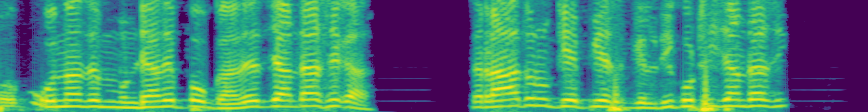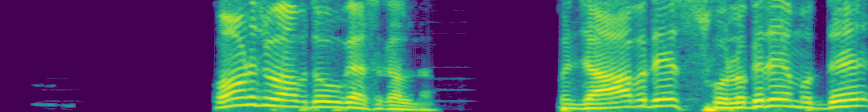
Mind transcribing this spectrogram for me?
ਉਹਨਾਂ ਦੇ ਮੁੰਡਿਆਂ ਦੇ ਭੋਗਾਂ ਦੇ ਜਾਂਦਾ ਸੀਗਾ ਤੇ ਰਾਤ ਨੂੰ ਕੇਪੀਐਸ ਗਿੱਲ ਦੀ ਕੋਠੀ ਜਾਂਦਾ ਸੀ। ਕੌਣ ਜਵਾਬ ਦੇਊਗਾ ਇਸ ਗੱਲ ਦਾ? ਪੰਜਾਬ ਦੇ ਸੁਲਗ ਦੇ ਮੁੱਦੇ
